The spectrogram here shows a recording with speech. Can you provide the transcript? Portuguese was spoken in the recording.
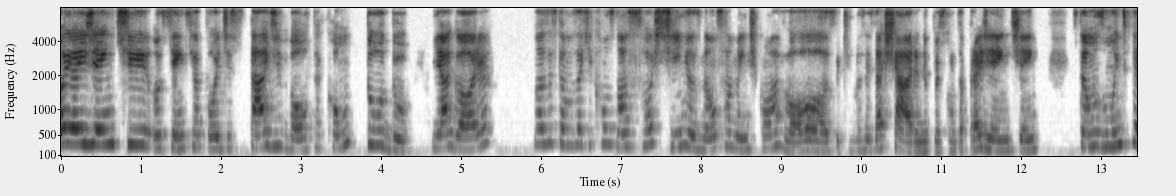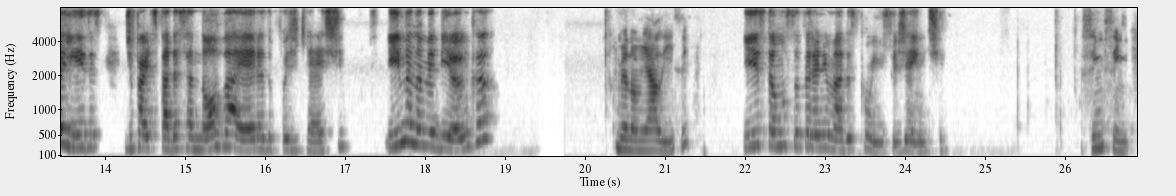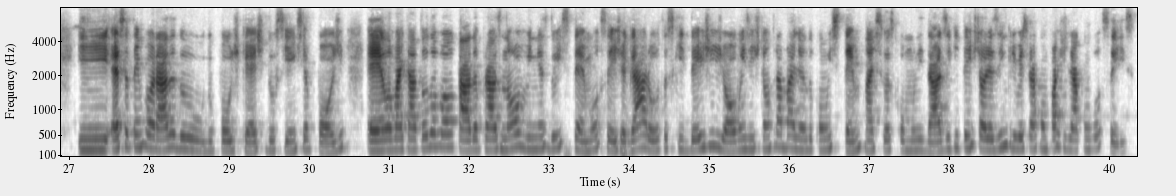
Oi, oi, gente! O Ciência Pod está de volta com tudo. E agora nós estamos aqui com os nossos rostinhos, não somente com a voz. O que vocês acharam? Depois conta pra gente, hein? Estamos muito felizes de participar dessa nova era do podcast. E meu nome é Bianca. Meu nome é Alice. E estamos super animadas com isso, gente. Sim, sim. E essa temporada do, do podcast do Ciência Pode, ela vai estar toda voltada para as novinhas do STEM, ou seja, garotas que desde jovens estão trabalhando com o STEM nas suas comunidades e que têm histórias incríveis para compartilhar com vocês.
